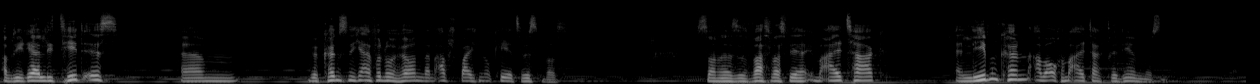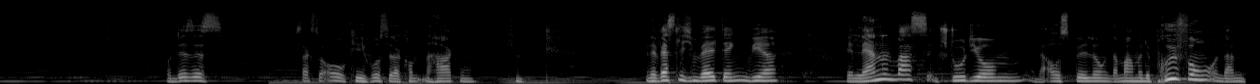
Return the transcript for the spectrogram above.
Aber die Realität ist, ähm, wir können es nicht einfach nur hören, dann abspeichern, okay, jetzt wissen wir es. Sondern es ist was, was wir im Alltag erleben können, aber auch im Alltag trainieren müssen. Und das ist, sagst du, oh, okay, ich wusste, da kommt ein Haken. In der westlichen Welt denken wir, wir lernen was im Studium, in der Ausbildung, dann machen wir eine Prüfung und dann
